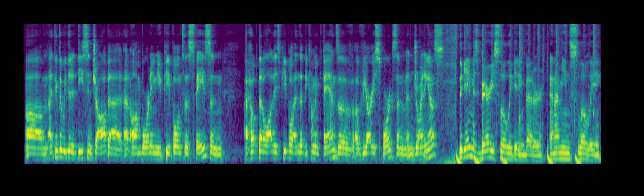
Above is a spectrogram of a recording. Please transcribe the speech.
Um, I think that we did a decent job at, at onboarding new people into the space. And I hope that a lot of these people end up becoming fans of, of VR esports and, and joining us. The game is very slowly getting better, and I mean slowly.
